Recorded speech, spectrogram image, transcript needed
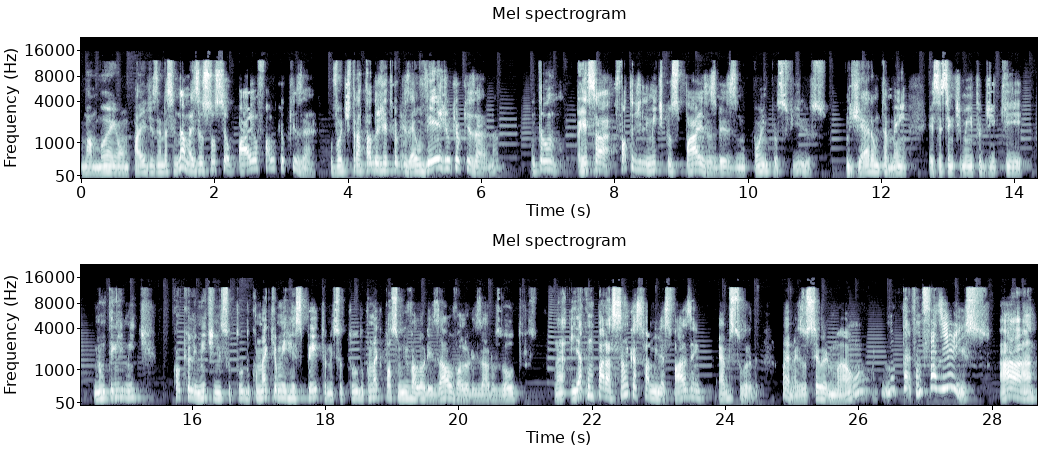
uma mãe ou um pai, dizendo assim: Não, mas eu sou seu pai, eu falo o que eu quiser. Eu vou te tratar do jeito que eu quiser, eu vejo o que eu quiser. Né? Então, essa falta de limite que os pais às vezes impõem para os filhos geram também esse sentimento de que não tem limite. Qual que é o limite nisso tudo? Como é que eu me respeito nisso tudo? Como é que eu posso me valorizar ou valorizar os outros? Né? E a comparação que as famílias fazem é absurda. Ué, mas o seu irmão não, tá, não fazia isso. Ah,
